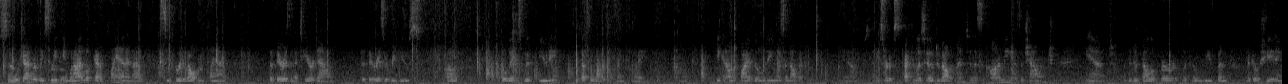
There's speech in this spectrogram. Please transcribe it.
So generally speaking, when I look at a plan and I see for a development plan that there isn't a tear down, that there is a reuse of buildings with beauty, that's a wonderful thing Economic viability was another. You know, any sort of speculative development in this economy is a challenge. And the developer with whom we've been negotiating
